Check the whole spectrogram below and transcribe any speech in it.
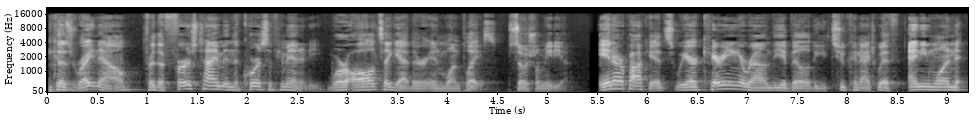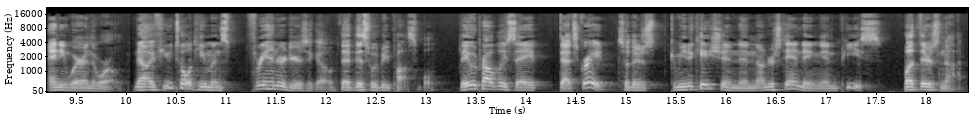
Because right now, for the first time in the course of humanity, we're all together in one place social media. In our pockets, we are carrying around the ability to connect with anyone, anywhere in the world. Now, if you told humans 300 years ago that this would be possible, they would probably say, that's great. So there's communication and understanding and peace. But there's not.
